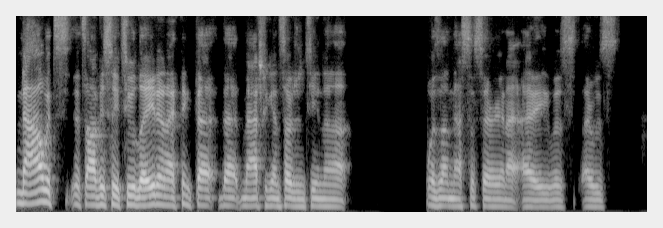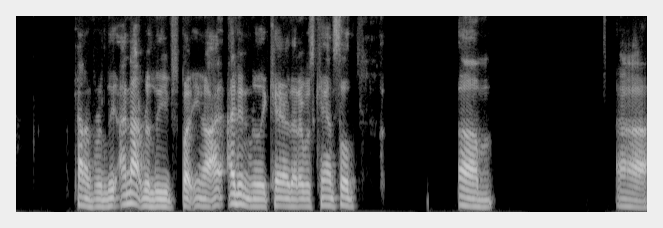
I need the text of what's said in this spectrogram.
now it's it's obviously too late and I think that that match against Argentina was unnecessary and I, I was I was kind of relieved I'm not relieved, but you know, I, I didn't really care that it was canceled. Um uh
